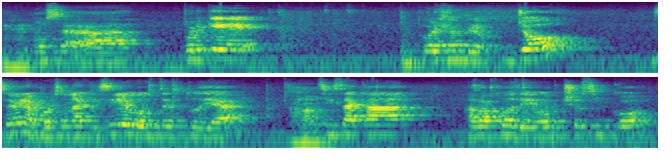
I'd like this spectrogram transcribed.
Ujú. O sea, porque, por ejemplo, yo soy una persona que sí le gusta estudiar. Ajá. Si saca abajo de 8 5,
